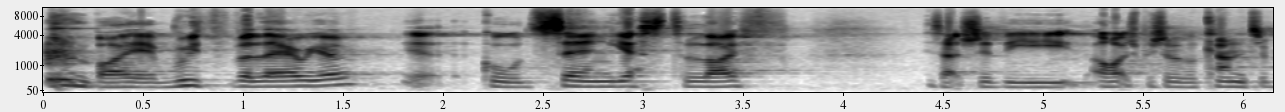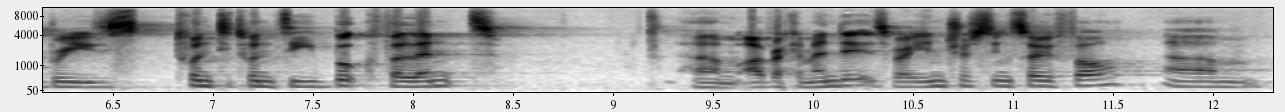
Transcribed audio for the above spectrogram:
by Ruth Valerio called Saying Yes to Life. It's actually the Archbishop of Canterbury's 2020 book for Lent. Um, I recommend it, it's very interesting so far. Um,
